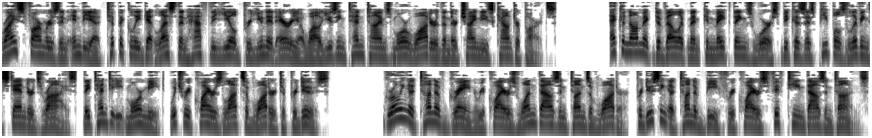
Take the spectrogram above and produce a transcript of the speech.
Rice farmers in India typically get less than half the yield per unit area while using 10 times more water than their Chinese counterparts. Economic development can make things worse because as people's living standards rise, they tend to eat more meat, which requires lots of water to produce. Growing a ton of grain requires 1,000 tons of water, producing a ton of beef requires 15,000 tons.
